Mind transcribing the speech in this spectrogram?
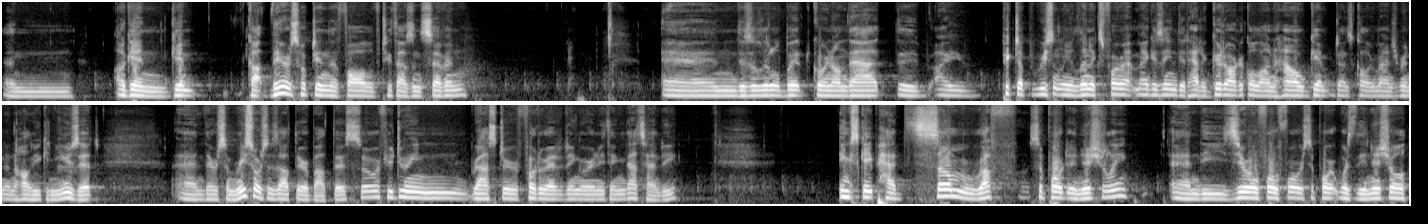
And again, GIMP got theirs hooked in the fall of 2007. And there's a little bit going on that. The, I picked up recently a Linux format magazine that had a good article on how GIMP does color management and how you can use it. And there's some resources out there about this. So if you're doing raster photo editing or anything, that's handy. Inkscape had some rough support initially, and the 044 support was the initial,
